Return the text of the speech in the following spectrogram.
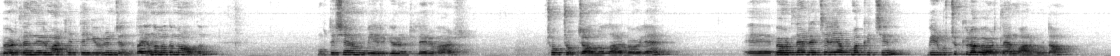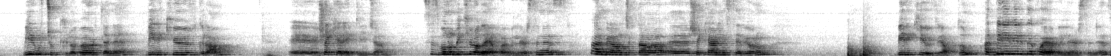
Böğürtlenleri markette görünce dayanamadım aldım. Muhteşem bir görüntüleri var. Çok çok canlılar böyle. E, böğürtlen reçeli yapmak için 1,5 kilo böğürtlen var burada. 1,5 kilo böğürtlene 1-200 gram e, şeker ekleyeceğim. Siz bunu 1 kilo da yapabilirsiniz. Ben birazcık daha e, şekerli seviyorum. 1-200 yaptım. Hadi bire de koyabilirsiniz.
